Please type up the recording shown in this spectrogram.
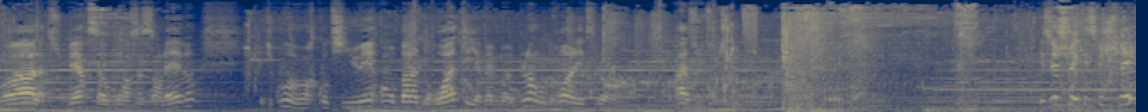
Voilà, super, ça au moins ça s'enlève. Et du coup, on va pouvoir continuer en bas à droite. Et il y a même plein d'endroits à l'explorer. Ah, zut. Qu'est-ce que je fais? Qu'est-ce que je fais?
